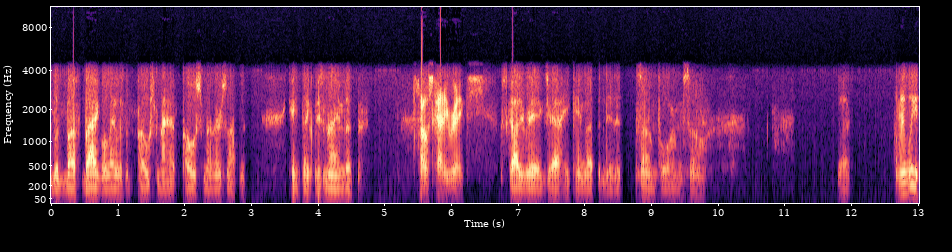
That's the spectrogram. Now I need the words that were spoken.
with buff bagwell. They was the postman postman or something. Can't think of his name but oh scotty riggs. Scotty Riggs, yeah, he came up and did it some for him. So, I mean, we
